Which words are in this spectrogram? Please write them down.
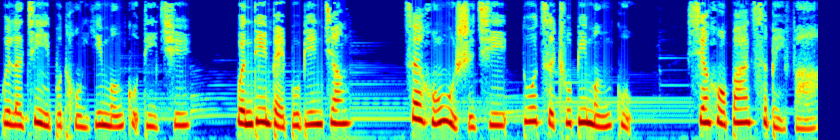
为了进一步统一蒙古地区，稳定北部边疆，在洪武时期多次出兵蒙古，先后八次北伐。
